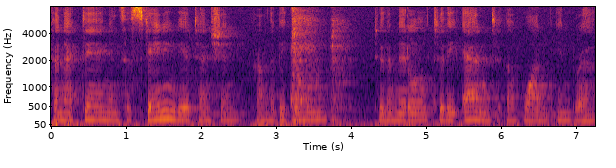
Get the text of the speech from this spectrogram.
Connecting and sustaining the attention from the beginning to the middle to the end of one in breath.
